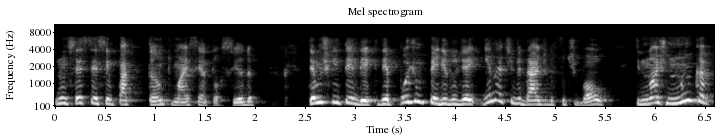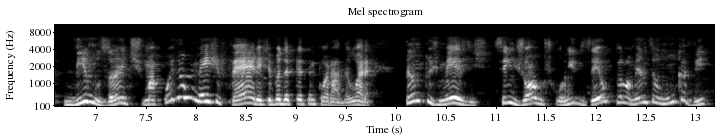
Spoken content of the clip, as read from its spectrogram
não sei se tem esse impacto tanto mais sem a torcida. Temos que entender que depois de um período de inatividade do futebol, que nós nunca vimos antes, uma coisa é um mês de férias depois da pré-temporada. Agora, tantos meses sem jogos corridos, eu, pelo menos, eu nunca vi.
